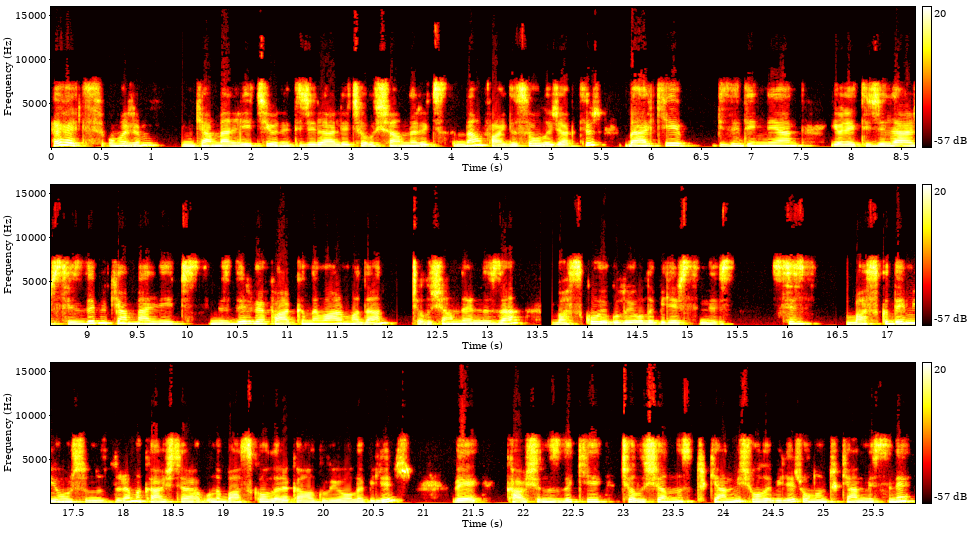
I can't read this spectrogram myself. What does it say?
Evet, umarım mükemmelliyetçi yöneticilerle çalışanlar açısından faydası olacaktır. Belki bizi dinleyen yöneticiler siz de mükemmelliyetçisinizdir ve farkına varmadan çalışanlarınıza baskı uyguluyor olabilirsiniz. Siz baskı demiyorsunuzdur ama karşı taraf bunu baskı olarak algılıyor olabilir ve karşınızdaki çalışanınız tükenmiş olabilir. Onun tükenmesine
